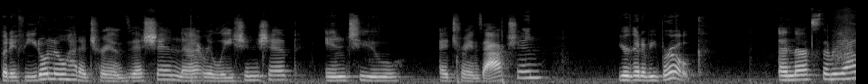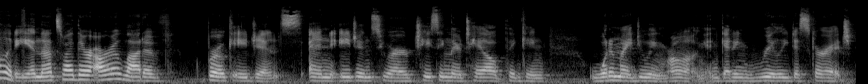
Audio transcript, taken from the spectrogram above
But if you don't know how to transition that relationship into a transaction, you're going to be broke. And that's the reality. And that's why there are a lot of broke agents and agents who are chasing their tail thinking, what am I doing wrong? and getting really discouraged.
